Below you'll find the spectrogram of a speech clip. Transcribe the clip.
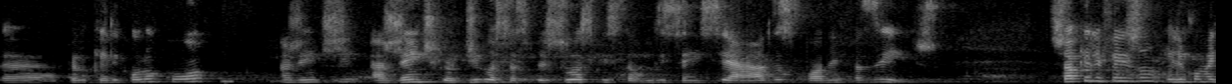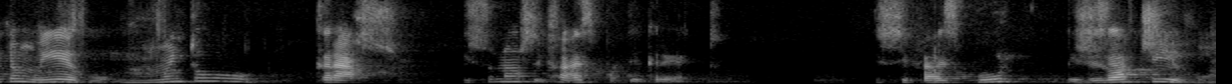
é, pelo que ele colocou, a gente, a gente que eu digo, essas pessoas que estão licenciadas podem fazer isso. Só que ele fez um, ele cometeu um erro muito crasso. Isso não se faz por decreto. Isso se faz por legislativo.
